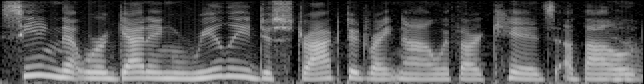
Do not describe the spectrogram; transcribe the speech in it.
seeing that we're getting really distracted right now with our kids about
